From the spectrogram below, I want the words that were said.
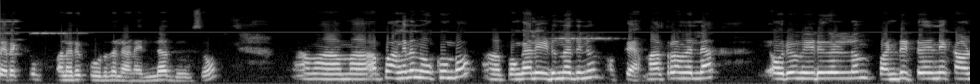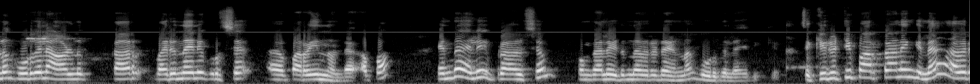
തിരക്ക് വളരെ കൂടുതലാണ് എല്ലാ ദിവസവും. അപ്പൊ അങ്ങനെ നോക്കുമ്പോൾ പൊങ്കാല ഇടുന്നതിനും ഒക്കെ മാത്രമല്ല ഓരോ വീടുകളിലും പണ്ടിട്ടതിനേക്കാളും കൂടുതൽ ആൾക്കാർ വരുന്നതിനെ കുറിച്ച് പറയുന്നുണ്ട്. അപ്പൊ എന്തായാലും ഇപ്രാവശ്യം പൊങ്കാല ഇടുന്നവരുടെ എണ്ണം കൂടുതലായിരിക്കും. സെക്യൂരിറ്റി പാർട്ടാണെങ്കിൽ അവർ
